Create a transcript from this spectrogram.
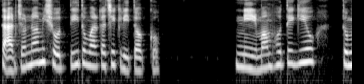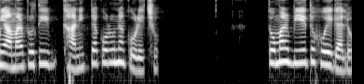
তার জন্য আমি সত্যিই তোমার কাছে কৃতজ্ঞ। নির্মম হতে গিয়েও তুমি আমার প্রতি খানিকটা করুণা করেছ। তোমার বিয়ে তো হয়ে গেল।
